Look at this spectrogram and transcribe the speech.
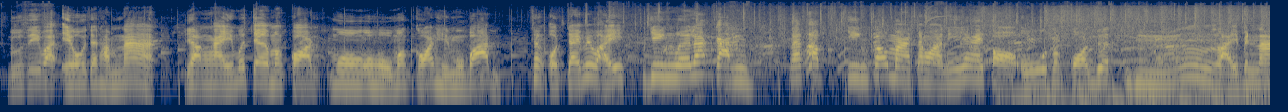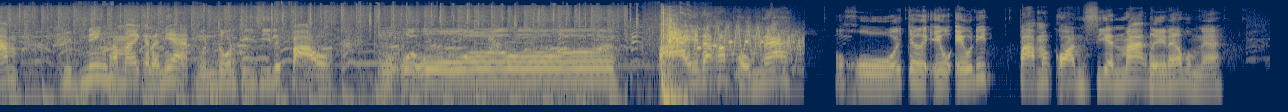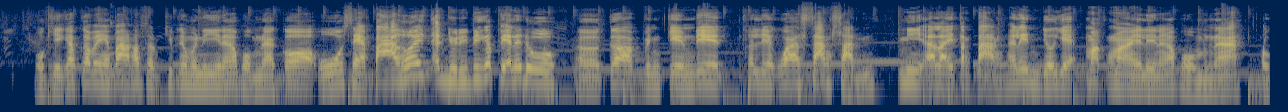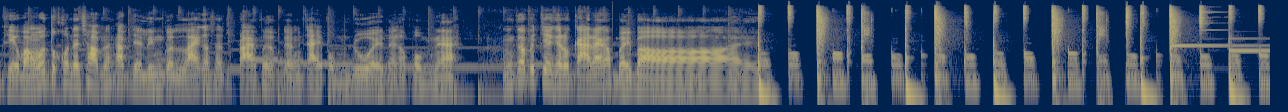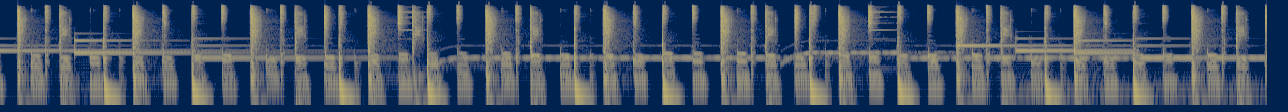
ดูสิว่าเอลจะทำหน้ายังไงเมื่อเจอมังกรโมงโอ้โหมังกรเห็นหมู่บ้านช่างอดใจไม่ไหว ยิงเลยละกัน นะครับ ยิงเข้ามาจังหวะนี้ยังไงต่อโอ้มังกรเลือดหือไหลเป็นน้ำหยุดนิ่งทำไมกันล่ะเนี่ย เหมือนโดนซีซีหรือเปล่า โอ้โอ้โอ้ตายนะครับผมนะ โอ้โห เจอเอลเอลนี่ปราบมังกรเซียนมากเลยนะครับผมนะโอเคครับก็เป็นไงบ้างครับสำหรับคลิปในวันนี้นะครับผมนะก็โอ้แสบตาเฮ้ยอันอยู่ดีๆก็เปลี่ยนเลยดูเออก็เป็นเกมที่เขาเรียกว่าสร้างสรรค์ มีอะไรต่างๆ ให้เล่นเยอะแยะมากมายเลยนะครับผมนะ โอเค หวังว่าทุกคนจะชอบนะครับ อย่าลืมกดไลค์กด subscribe เพื่อเป็นกำลังใจให้ผมด้วยนะครับผมนะงั้นก็ไปเจอกันโอกาสหน้าครับบ๊ายบาย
